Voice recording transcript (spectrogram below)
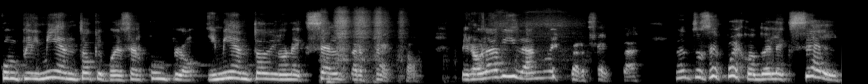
cumplimiento, que puede ser cumplimiento de un Excel perfecto pero la vida no es perfecta. Entonces, pues cuando el Excel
